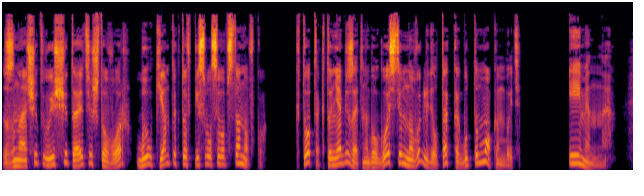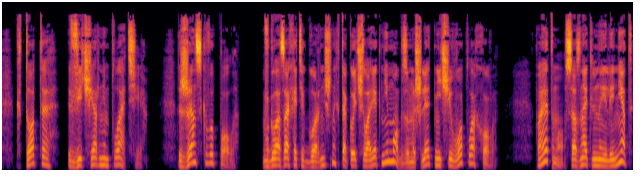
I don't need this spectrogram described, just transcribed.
«Значит, вы считаете, что вор был кем-то, кто вписывался в обстановку? Кто-то, кто не обязательно был гостем, но выглядел так, как будто мог им быть?» «Именно. Кто-то в вечернем платье. Женского пола. В глазах этих горничных такой человек не мог замышлять ничего плохого. Поэтому, сознательно или нет,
